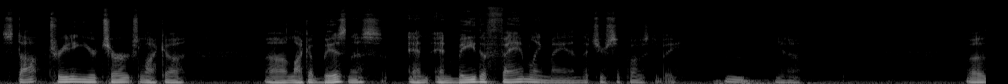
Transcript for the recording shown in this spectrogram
stop treating your church like a uh, like a business, and and be the family man that you're supposed to be. Mm. You know, uh,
